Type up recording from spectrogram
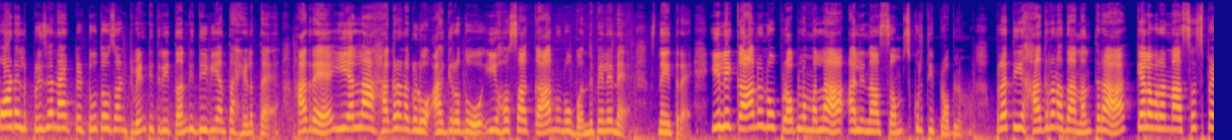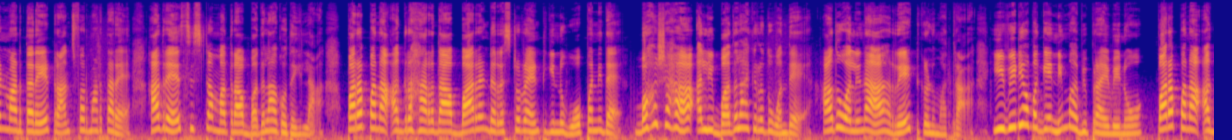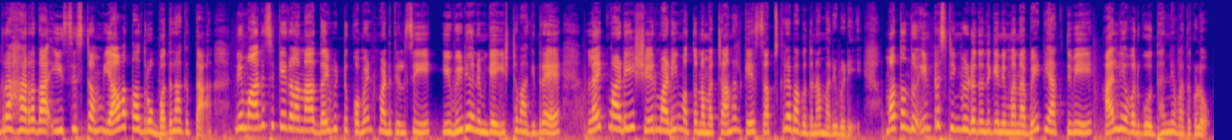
model prison act two thousand twenty three ತಂದಿದ್ದೀವಿ ಅಂತ ಹೇಳುತ್ತೆ. ಆದರೆ ಈ ಎಲ್ಲ ಹಗರಣಗಳು ಆಗಿರೋದು ಈ ಹೊಸ ಕಾನೂನು ಬಂದ ಮೇಲೇನೆ. ಸ್ನೇಹಿತರೆ, ಇಲ್ಲಿ ಕಾನೂನು ಪ್ರಾಬ್ಲಮ್ ಅಲ್ಲ, ಅಲ್ಲಿನ ಸಂಸ್ಕೃತಿ ಪ್ರಾಬ್ಲಮ್ ಪ್ರತಿ ಹಗರಣದ ನಂತರ ಕೆಲವರನ್ನ ಸಸ್ಪೆಂಡ್ ಮಾಡ್ತಾರೆ ಟ್ರಾನ್ಸ್ಫರ್ ಮಾಡ್ತಾರೆ. ಆದರೆ ಸಿಸ್ಟಮ್ ಮಾತ್ರ ಬದಲಾಗೋದೇ ಇಲ್ಲ. ಪರಪ್ಪನ ಅಗ್ರಹಾರದ ಬಾರ್ ಅಂಡ್ ರೆಸ್ಟೋರೆಂಟ್ ಇನ್ನು ಓಪನ್ ಇದೆ. ಬಹುಶಃ ಅಲ್ಲಿ ಬದಲಾಗಿರೋದು ಒಂದೇ. ಅದು ಅಲ್ಲಿನ ರೇಟ್ಗಳು ಮಾತ್ರ. ಈ ವಿಡಿಯೋ ಬಗ್ಗೆ ನಿಮ್ಮ ಅಭಿಪ್ರಾಯವೇನು? ಪರಪ್ಪನ ಅಗ್ರಹಾರದ ಈ ಸಿಸ್ಟಮ್ ಯಾವತ್ತಾದರೂ ಬದಲಾಗುತ್ತಾ? ನಿಮ್ಮ ಅನಿಸಿಕೆಗಳನ್ನು ದಯವಿಟ್ಟು ಕಮೆಂಟ್ ಮಾಡಿ ತಿಳಿಸಿ. ಈ ವಿಡಿಯೋ ನಿಮಗೆ ಇಷ್ಟವಾಗಿದ್ರೆ ಲೈಕ್ ಮಾಡಿ ಶೇರ್ ಮಾಡಿ ಮತ್ತು ನಮ್ಮ ಚಾನಲ್ಗೆ ಸಬ್ಸ್ಕ್ರೈಬ್ ಆಗೋದನ್ನ ಮರಿಬೇಡಿ. ಮತ್ತೊಂದು ಇಂಟ್ರೆಸ್ಟಿಂಗ್ ವಿಡಿಯೋದೊಂದಿಗೆ ನಿಮ್ಮನ್ನ ಭೇಟಿ ಆಗ್ತೀವಿ ಅಲ್ಲಿಯವರೆಗೂ ಧನ್ಯವಾದಗಳು.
